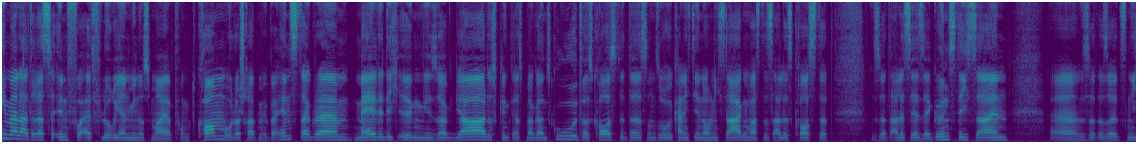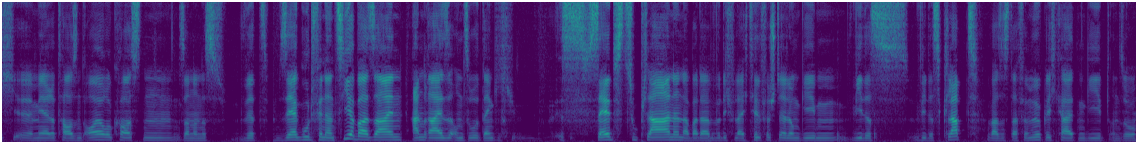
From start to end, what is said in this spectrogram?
E-Mail-Adresse info at florian-meier.com oder schreib mir über Instagram, melde dich irgendwie, sag, ja, das klingt erstmal ganz gut, was kostet das und so kann ich dir noch nicht sagen, was das alles kostet. Das wird alles sehr, sehr günstig sein. Äh, das wird also jetzt nicht äh, mehrere tausend Euro kosten, sondern es wird sehr gut finanzierbar sein. Anreise und so, denke ich, ist selbst zu planen, aber da würde ich vielleicht Hilfestellung geben, wie das, wie das klappt, was es da für Möglichkeiten gibt und so.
